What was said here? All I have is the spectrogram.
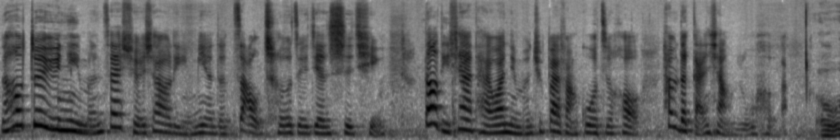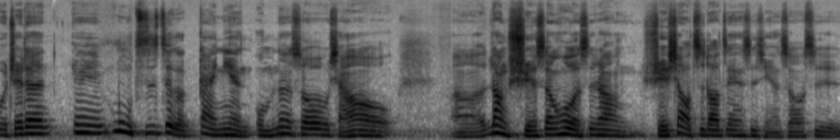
然后对于你们在学校里面的造车这件事情，到底现在台湾你们去拜访过之后，他们的感想如何啊？我我觉得，因为募资这个概念，我们那时候想要呃让学生或者是让学校知道这件事情的时候是，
